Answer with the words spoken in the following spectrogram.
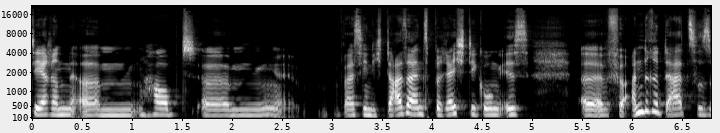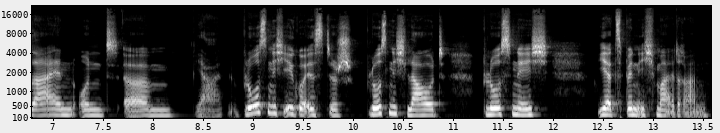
deren ähm, Haupt ähm, weiß ich nicht, Daseinsberechtigung ist, äh, für andere da zu sein und ähm, ja, bloß nicht egoistisch, bloß nicht laut, bloß nicht, jetzt bin ich mal dran.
